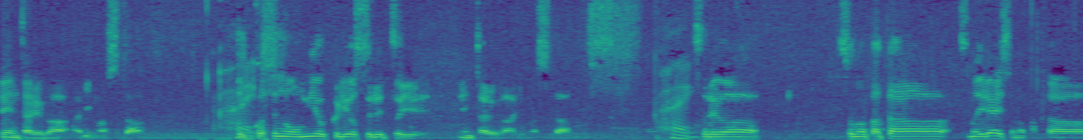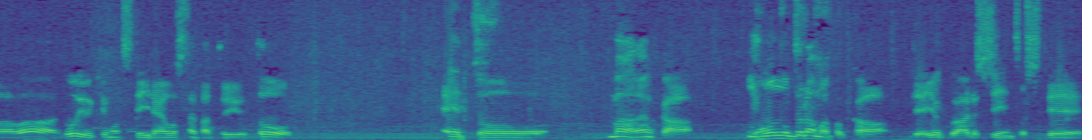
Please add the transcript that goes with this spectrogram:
レンタルがありました、はい、引っ越しのお見送りをするというレンタルがありました、はい、それはその方その依頼者の方はどういう気持ちで依頼をしたかというとえっ、ー、とまあなんか日本のドラマとかでよくあるシーンとして、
